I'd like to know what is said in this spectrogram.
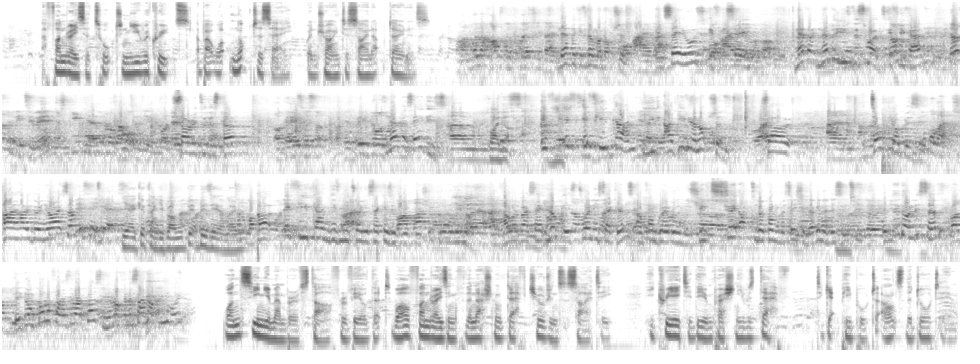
a fundraiser talked to new recruits about what not to say when trying to sign up donors. Never give them an option. In sales, if you say, never never use this words if you can. It doesn't lead to it, just keep it in the. Sorry to disturb. Okay, so, so there's been doors. Never say these. Um, Why not? If, if, if you can, you, I'll give you an option. So And tell me you're busy. Hi, how are you doing? You alright, sir? they yes. Yeah, good, thank you, but I'm a bit busy at the moment. Uh, if you can give me 20 seconds, if you appreciate it. However, I say, look, it's 20 seconds. I'm from Great Ormond Street. Straight up to the conversation, they're going to listen to you. If they don't listen, they don't qualify as the right person. They're not going to sign up anyway. One senior member of staff revealed that while fundraising for the National Deaf Children's Society, he created the impression he was deaf to get people to answer the door to him.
